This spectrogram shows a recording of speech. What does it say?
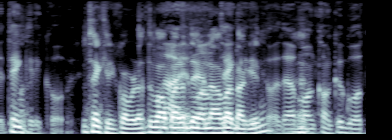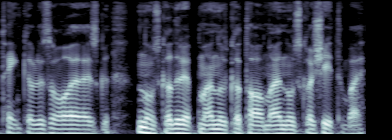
jeg tenker ikke over. Du tenker ikke over det? Det var Nei, bare en del av hverdagen? ikke. Man kan ikke gå og tenke det skal, Noen skal drepe meg, noen skal ta meg, noen skal skyte meg.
